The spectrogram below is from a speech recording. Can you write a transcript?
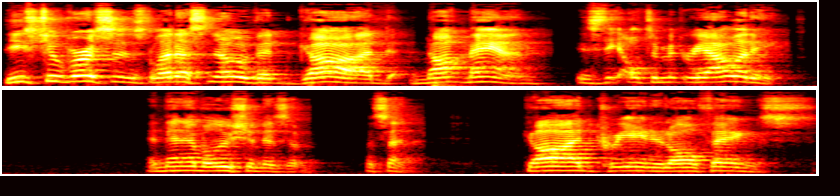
These two verses let us know that God, not man, is the ultimate reality. And then evolutionism. Listen, God created all things.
